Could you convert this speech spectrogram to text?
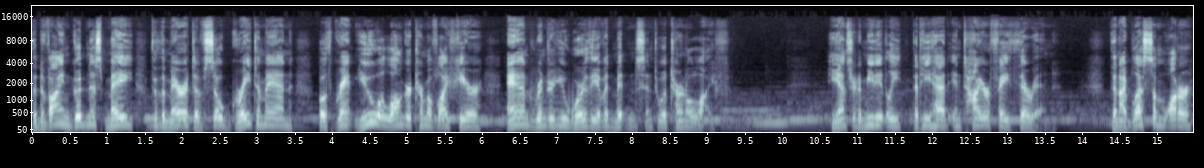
the divine goodness may, through the merit of so great a man, both grant you a longer term of life here and render you worthy of admittance into eternal life. He answered immediately that he had entire faith therein. Then I blessed some water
